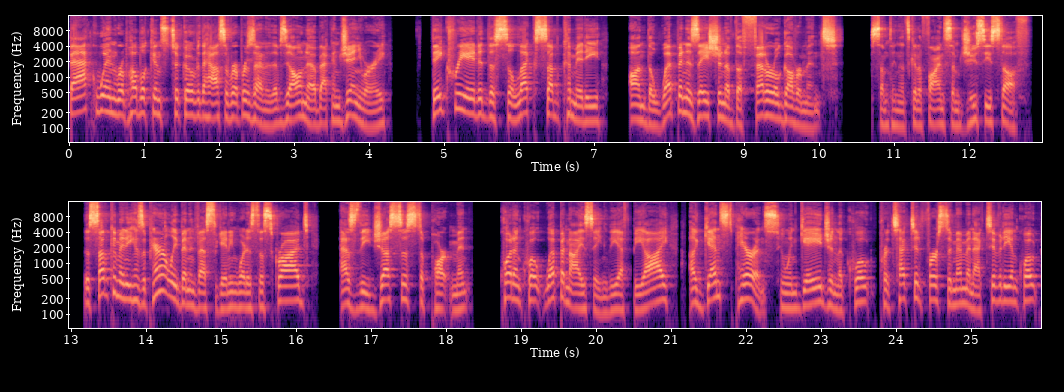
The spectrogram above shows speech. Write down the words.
back when Republicans took over the House of Representatives, y'all know, back in January, they created the Select Subcommittee on the Weaponization of the Federal Government something that's going to find some juicy stuff. The subcommittee has apparently been investigating what is described as the Justice Department quote unquote weaponizing the FBI against parents who engage in the quote protected First Amendment activity unquote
